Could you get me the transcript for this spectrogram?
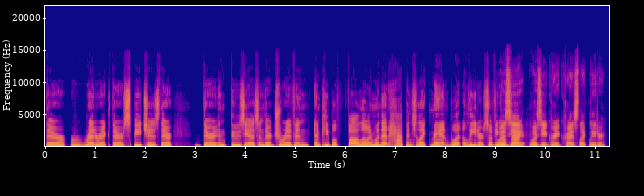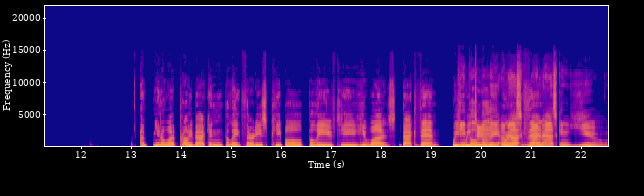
their rhetoric, their speeches, their their enthusiasm, they're driven, and people follow. And when that happens, you're like, man, what a leader! So if you was go back, he was he a great Christ-like leader? I, you know what? Probably back in the late 30s, people believed he he was back then. We, People we believe. I'm we're not ask- then. I'm asking you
